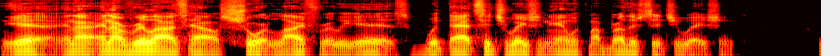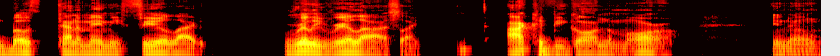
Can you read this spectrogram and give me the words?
yeah, and I and I realized how short life really is with that situation and with my brother's situation. Both kind of made me feel like really realize like I could be gone tomorrow. You know,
